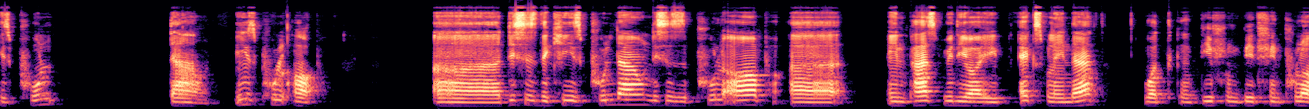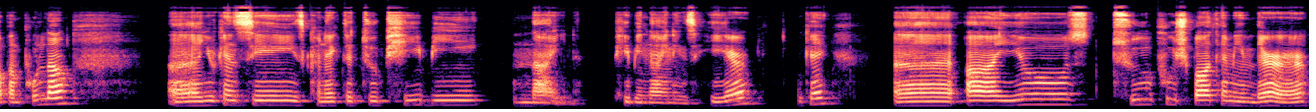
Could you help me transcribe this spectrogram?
is pull down is pull up. Uh, this is the keys pull down this is pull up. Uh, in past video I explained that what difference between pull up and pull down. Uh, you can see is connected to PB9 PB9 is here okay? Uh, I use two push button in there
